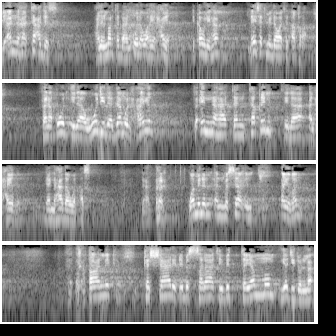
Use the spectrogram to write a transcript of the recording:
لأنها تعجز عن المرتبة الأولى وهي الحيض لكونها ليست من ذوات الأقرع فنقول إذا وجد دم الحيض فإنها تنتقل إلى الحيض لأن هذا هو الأصل. نعم. ومن المسائل أيضا قال لك كالشارع بالصلاة بالتيمم يجد الماء.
